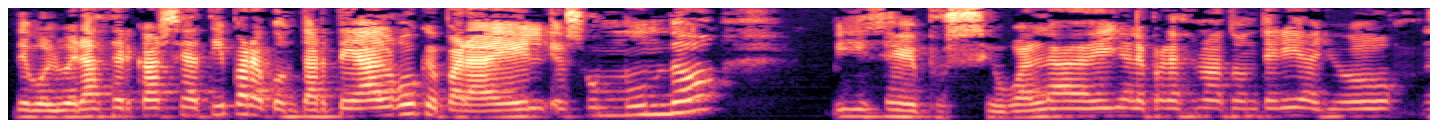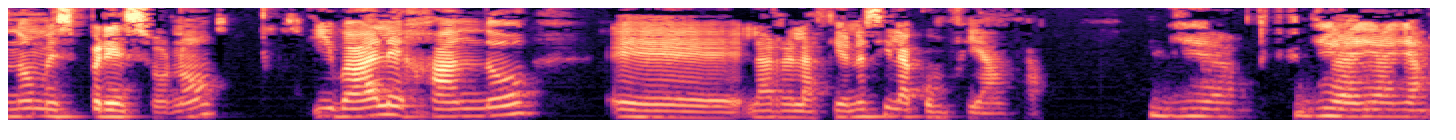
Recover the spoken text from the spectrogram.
de volver a acercarse a ti para contarte algo que para él es un mundo y dice, pues igual a ella le parece una tontería, yo no me expreso, ¿no? Y va alejando eh, las relaciones y la confianza. Ya, ya, ya, ya.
